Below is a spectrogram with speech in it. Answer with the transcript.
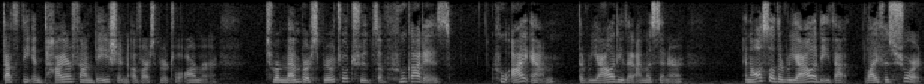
That's the entire foundation of our spiritual armor. To remember spiritual truths of who God is, who I am, the reality that I'm a sinner, and also the reality that life is short,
